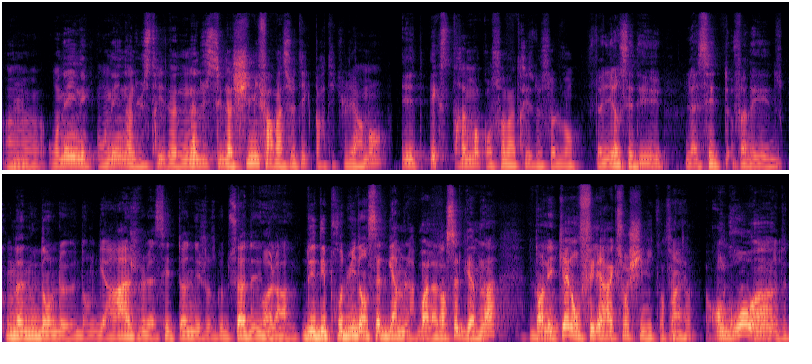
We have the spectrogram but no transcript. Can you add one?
Hein. Mm. On, est une, on est une industrie, l'industrie de la chimie pharmaceutique particulièrement, est extrêmement consommatrice de solvants. C'est-à-dire, c'est des, enfin des, ce qu'on a nous dans le, dans le garage, de l'acétone, des choses comme ça, des, Voilà. des, des produits dans cette gamme-là. Voilà, dans cette gamme-là, dans lesquelles on fait les réactions chimiques, en fait. Ouais. hein. En gros, hein, de-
